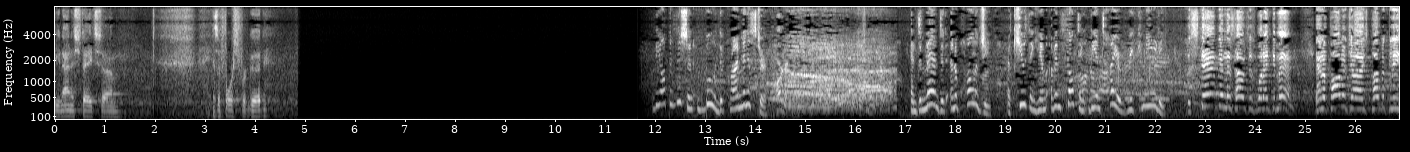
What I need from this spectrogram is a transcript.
The United States um, is a force for good. The opposition booed the Prime Minister and demanded an apology, accusing him of insulting the entire Greek community. The stand in this House is what I demand, and apologize publicly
